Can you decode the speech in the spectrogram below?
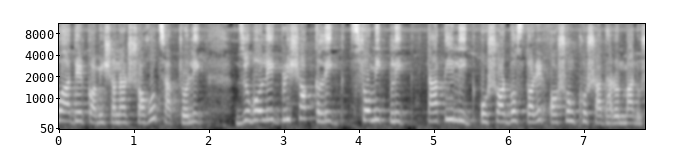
ওয়ার্ডের কমিশনার সহ ছাত্রলীগ, যুবলীগ, কৃষক লীগ, শ্রমিক লীগ, তাঁতি লীগ ও সর্বস্তরের অসংখ্য সাধারণ মানুষ।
